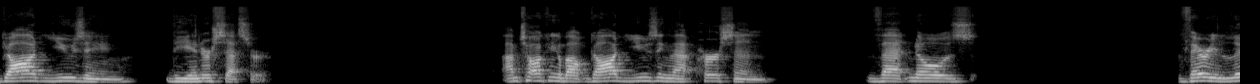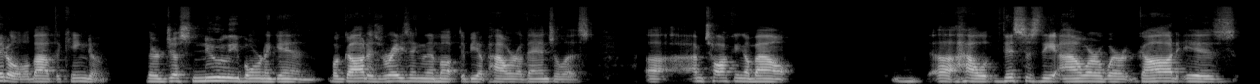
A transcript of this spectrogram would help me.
God using the intercessor. I'm talking about God using that person that knows very little about the kingdom. They're just newly born again, but God is raising them up to be a power evangelist. Uh, I'm talking about uh, how this is the hour where God is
